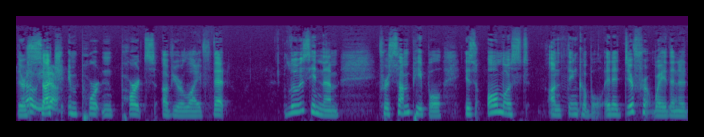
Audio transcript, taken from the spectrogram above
They're oh, such yeah. important parts of your life that losing them for some people is almost unthinkable in a different way than a,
